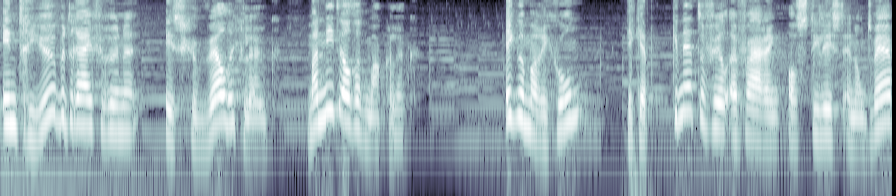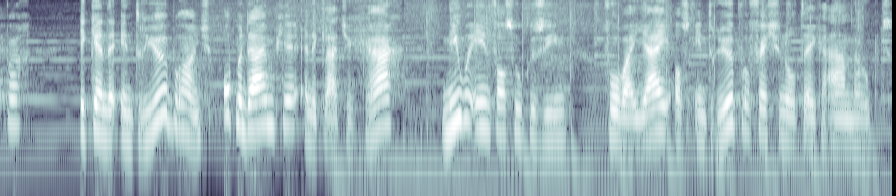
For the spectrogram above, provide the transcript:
interieurbedrijf runnen is geweldig leuk, maar niet altijd makkelijk. Ik ben Marigon, ik heb knetterveel ervaring als stylist en ontwerper. Ik ken de interieurbranche op mijn duimpje en ik laat je graag nieuwe invalshoeken zien voor waar jij als interieurprofessional tegenaan loopt.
